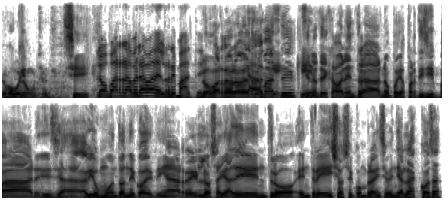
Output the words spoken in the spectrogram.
Los buenos que- muchachos. Sí. Los barra brava del remate. Los barra brava del Claro, remate, que- que, que- no te dejaban entrar, no podías participar, eh, ya había un montón de cosas, tenían arreglos ahí adentro, entre ellos se compraban y se vendían las cosas.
